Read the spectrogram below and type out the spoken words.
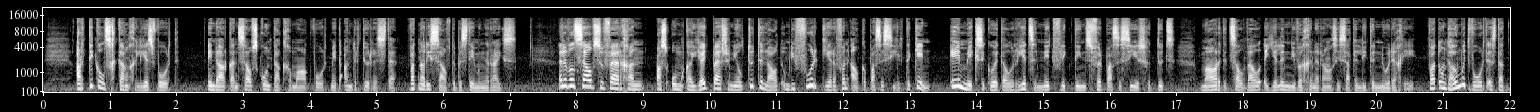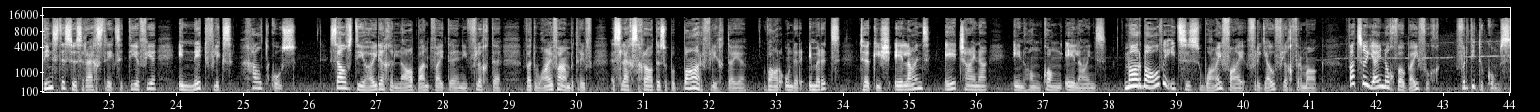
artikels kan gelees word en daar kan selfs kontak gemaak word met ander toeriste wat na dieselfde bestemming reis. Hulle wil selfs so ver gaan as om kajuitpersoneel toe te laat om die voorkeure van elke passasier te ken. Air Mexico het al reeds 'n Netflix-diens vir passasiers getoets, maar dit sal wel 'n hele nuwe generasie satelliete nodig hê. Wat onthou moet word is dat dienste soos regstreekse TV en Netflix geld kos. Selfs die huidige lae bandwydte in die vlugte wat Wi-Fi aanbetref, is slegs gratis op 'n paar vliegtye, waaronder Emirates, Turkish Airlines, Air China en Hong Kong Airlines. Maar behalwe iets soos Wi-Fi vir jou vlugvermaak, wat sou jy nog wou byvoeg vir die toekoms?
